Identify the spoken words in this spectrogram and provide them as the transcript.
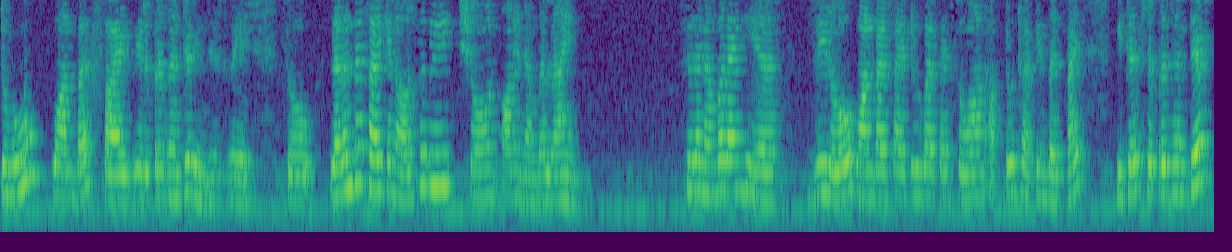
2 1 by 5 we represented in this way. So 11 by 5 can also be shown on a number line. See the number line here 0, 1 by 5, 2 by 5 so on up to 13 by 5. We just represented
